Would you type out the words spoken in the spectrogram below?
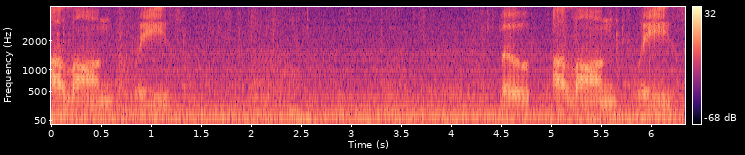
Along, please. Move along, please.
